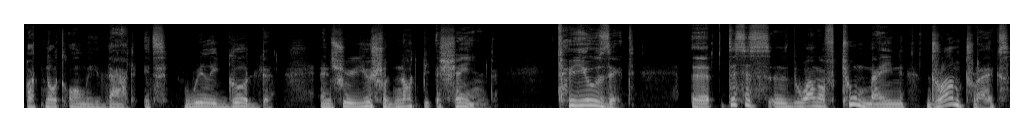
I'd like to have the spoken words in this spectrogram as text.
But not only that, it's really good. And sure, you should not be ashamed to use it. Uh, this is uh, one of two main drum tracks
